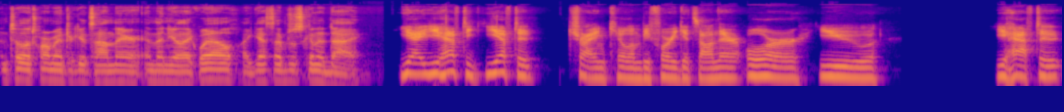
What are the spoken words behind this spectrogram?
until a tormentor gets on there, and then you're like, "Well, I guess I'm just gonna die." Yeah, you have to you have to try and kill him before he gets on there, or you you have to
